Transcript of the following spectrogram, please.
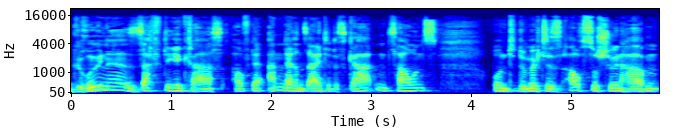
grüne, saftige Gras auf der anderen Seite des Gartenzauns und du möchtest es auch so schön haben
